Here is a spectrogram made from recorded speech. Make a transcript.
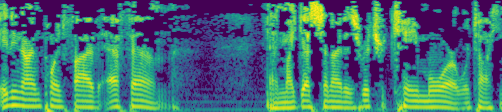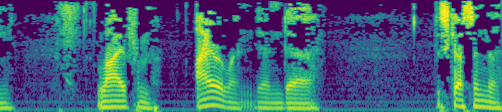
89.5 FM. And my guest tonight is Richard K. Moore. We're talking live from Ireland and uh, discussing the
